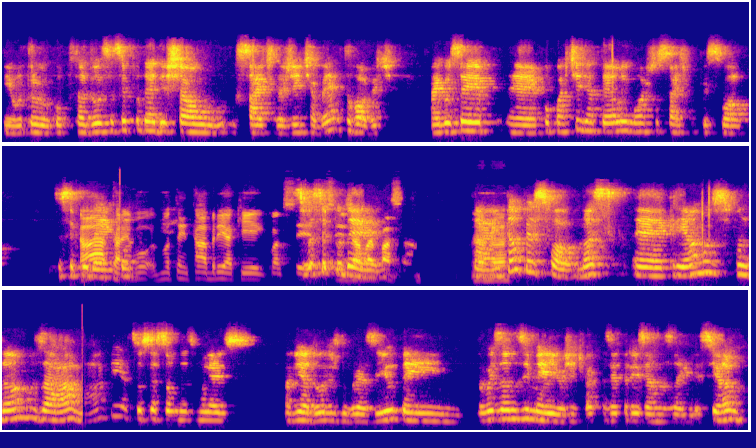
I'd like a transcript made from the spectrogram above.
em outro computador. Se você puder deixar o, o site da gente aberto, Robert, aí você é, compartilha a tela e mostra o site para o pessoal. Se você puder. Ah, tá. Eu vou, vou, tentar abrir aqui enquanto você, se você, você puder. já vai passando. Tá, uhum. então, pessoal, nós é, criamos, fundamos a AMAB, Associação das Mulheres Aviadoras do Brasil, tem dois anos e meio, a gente vai fazer três anos ainda esse ano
